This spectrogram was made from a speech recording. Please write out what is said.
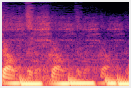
笑笑笑。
